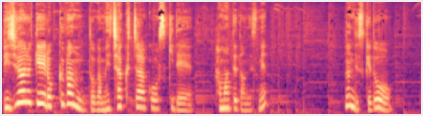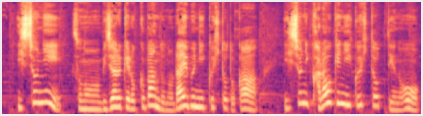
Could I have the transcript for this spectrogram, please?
ビジュアル系ロックバンドがめちゃくちゃこう好きでハマってたんですね。なんですけど一緒にそのビジュアル系ロックバンドのライブに行く人とか一緒にカラオケに行く人っていうのを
